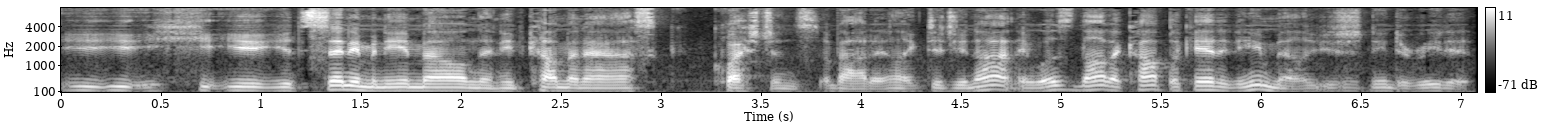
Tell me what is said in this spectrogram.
you, you, you'd send him an email, and then he'd come and ask questions about it. Like, did you not? It was not a complicated email. You just need to read it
